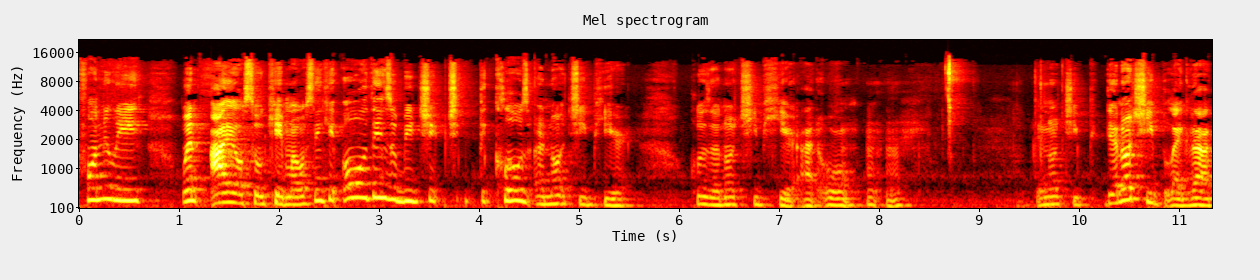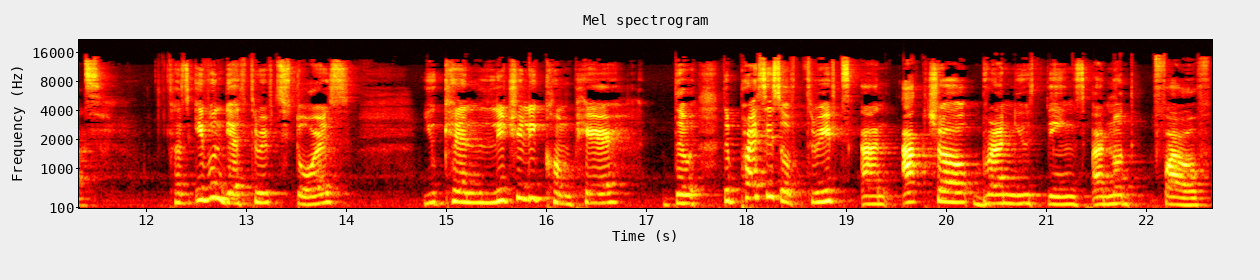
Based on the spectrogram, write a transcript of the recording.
funnily when i also came i was thinking oh things will be cheap, cheap. the clothes are not cheap here. Clothes are not cheap here at all. Mm -mm. they're not cheap they're not cheap like that. Because even their thrift stores you can literally compare the the prices of thrift and actual brand new things are not far off.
